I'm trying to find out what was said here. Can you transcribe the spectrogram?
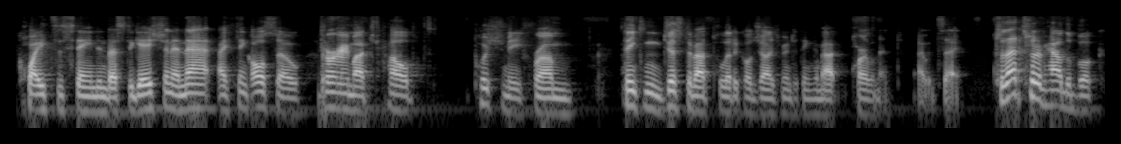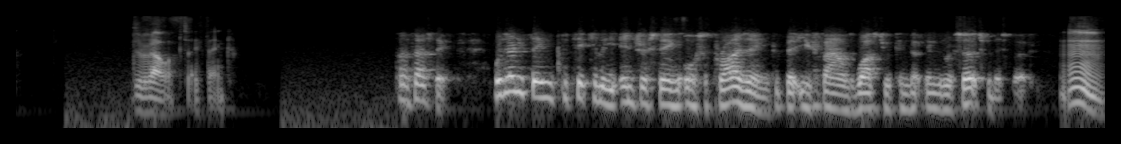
quite sustained investigation, and that I think also very much helped push me from thinking just about political judgment to thinking about parliament. I would say. So that's sort of how the book developed. I think. Fantastic. Was there anything particularly interesting or surprising that you found whilst you were conducting the research for this book? Mm.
